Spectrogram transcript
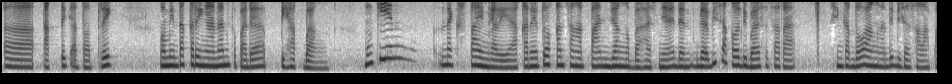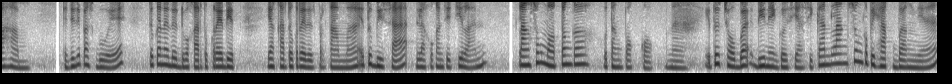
uh, taktik atau trik meminta keringanan kepada pihak bank. Mungkin next time kali ya, karena itu akan sangat panjang ngebahasnya dan nggak bisa kalau dibahas secara singkat doang, nanti bisa salah paham. Ya, jadi pas gue, itu kan ada dua kartu kredit. Yang kartu kredit pertama itu bisa dilakukan cicilan, langsung motong ke hutang pokok. Nah, itu coba dinegosiasikan langsung ke pihak banknya,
